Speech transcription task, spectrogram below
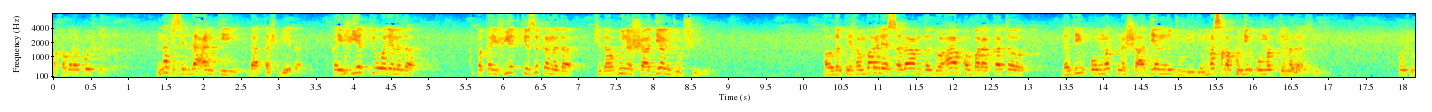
په خبره پوه نفس لحن کې دا تشبیه ده کیفیت کې ولې نه ده په کیفیت کې ځکه نه ده چې د هغوی نه شادیان جوړ شوي او د پیغمبر علی السلام د دعا په برکت د دې امت نه شادیان نه جوړیږي مسخه په دې امت کې نه راځي خو شو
